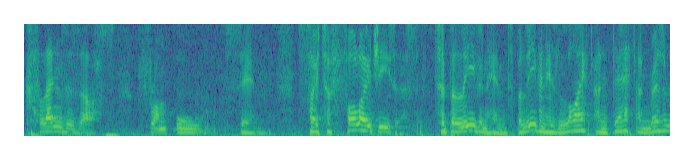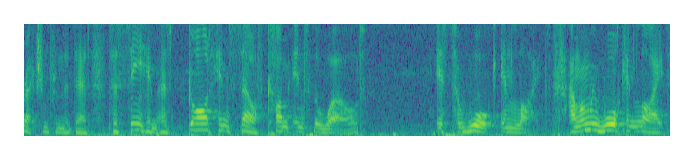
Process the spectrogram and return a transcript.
cleanses us from all sin. So, to follow Jesus, to believe in him, to believe in his life and death and resurrection from the dead, to see him as God himself come into the world, is to walk in light. And when we walk in light,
